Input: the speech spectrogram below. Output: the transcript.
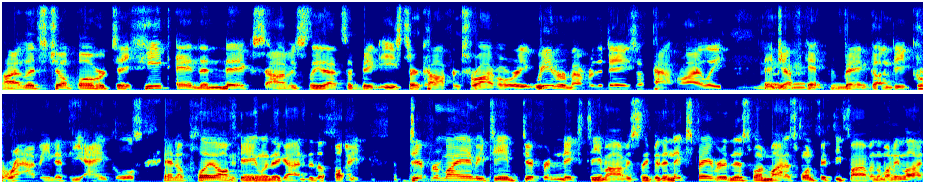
All right, let's jump over to Heat and the Knicks. Obviously, that's a big Eastern Conference rivalry. We remember the days of Pat Riley and Jeff yeah. Van Gundy grabbing at the ankles in a playoff game when they got into the fight. Different Miami team, different Knicks team, obviously. But the Knicks favored in this one, minus 155 on the money line,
